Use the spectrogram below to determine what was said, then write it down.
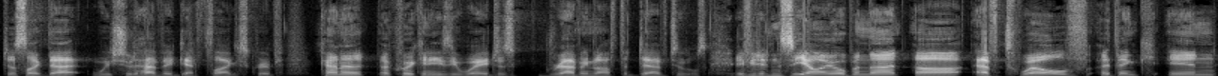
just like that, we should have a get flag script. Kind of a quick and easy way, just grabbing it off the dev tools. If you didn't see how I opened that, uh, F12, I think in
